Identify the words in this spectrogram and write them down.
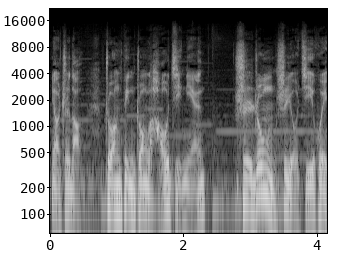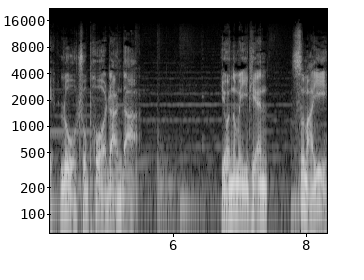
要知道，装病装了好几年，始终是有机会露出破绽的。有那么一天，司马懿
